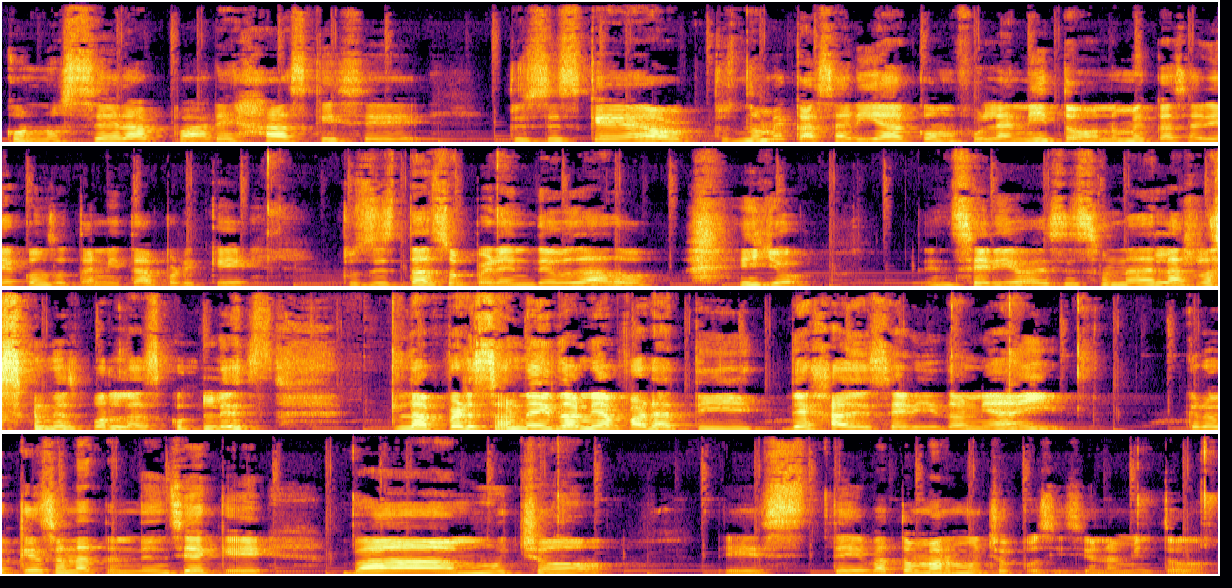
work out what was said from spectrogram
conocer a parejas que se pues es que ah, pues no me casaría con fulanito, no me casaría con sotanita porque pues está súper endeudado. y yo, ¿en serio? Esa es una de las razones por las cuales la persona idónea para ti deja de ser idónea y creo que es una tendencia que va mucho, este, va a tomar mucho posicionamiento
